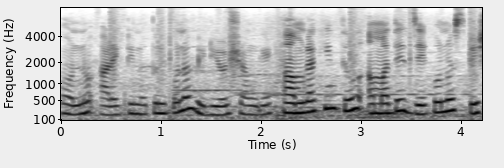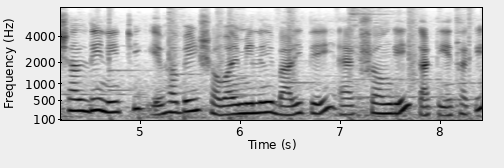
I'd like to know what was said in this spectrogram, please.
অন্য আরেকটি নতুন কোনো ভিডিওর সঙ্গে। আমরা কিন্তু আমাদের যে কোনো স্পেশাল দিনই ঠিক এভাবেই সবাই মিলে বাড়িতেই একসঙ্গেই কাটিয়ে থাকি।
